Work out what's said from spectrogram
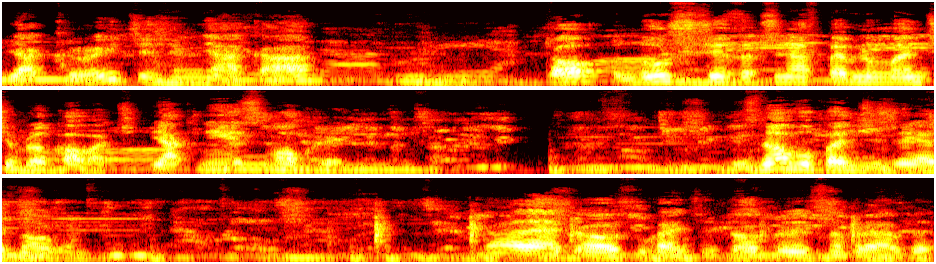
Jak kryjcie ziemniaka, to nóż się zaczyna w pewnym momencie blokować, jak nie jest mokry. I znowu będzie, że jest nożem. No ale to, słuchajcie, to, to jest naprawdę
